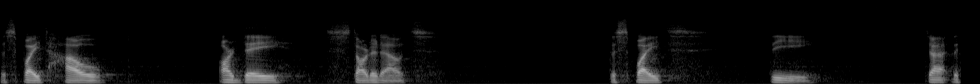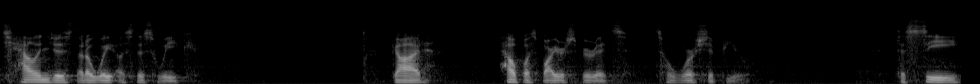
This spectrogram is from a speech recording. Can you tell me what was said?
despite how our day started out, despite the, the challenges that await us this week, God, help us by your Spirit to worship you, to see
